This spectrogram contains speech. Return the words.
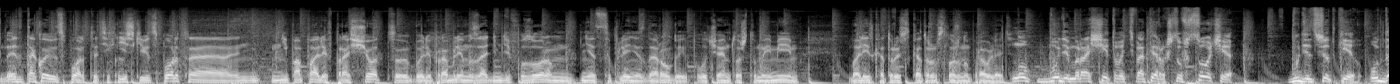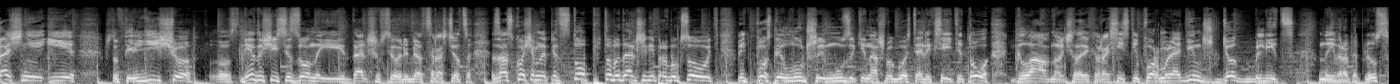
Это такой вид спорта, технический вид спорта. Не попали в просчет, были проблемы с задним диффузором, нет сцепления с дорогой, получаем то, что мы имеем, болит, который, с которым сложно управлять. Ну, будем рассчитывать, во-первых, что в Сочи будет все-таки удачнее и что впереди еще э, следующий сезон и дальше все, ребят, срастется. Заскочим на пидстоп, чтобы дальше не пробуксовывать, ведь после лучшей музыки нашего гостя Алексея Титова, главного человека в российской Формуле 1, ждет Блиц. На Европе Плюс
